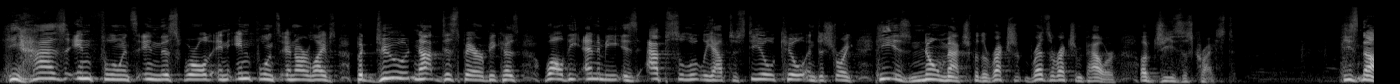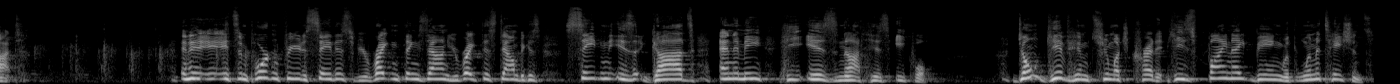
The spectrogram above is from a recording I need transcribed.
He has influence in this world and influence in our lives, but do not despair because while the enemy is absolutely out to steal, kill, and destroy, he is no match for the resurrection power of Jesus Christ. He's not. And it's important for you to say this. If you're writing things down, you write this down because Satan is God's enemy. He is not his equal. Don't give him too much credit. He's finite being with limitations.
